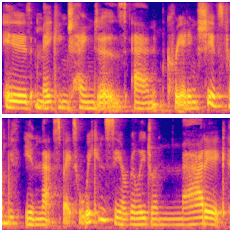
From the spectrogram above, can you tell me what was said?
is making changes and creating shifts from within that space where we can see a really dramatic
